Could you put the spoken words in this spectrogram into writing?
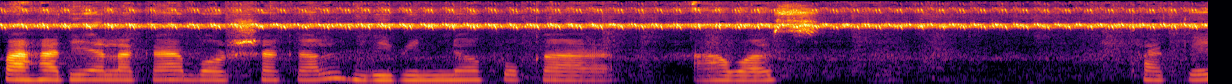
পাহাড়ি এলাকা, বর্ষাকাল, বিভিন্ন পোকা আওয়াজ থাকে।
